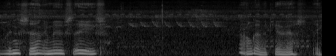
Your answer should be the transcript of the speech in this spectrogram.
Wind certainly moves these. I'm going with curiosity.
